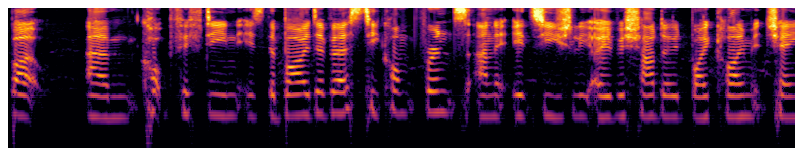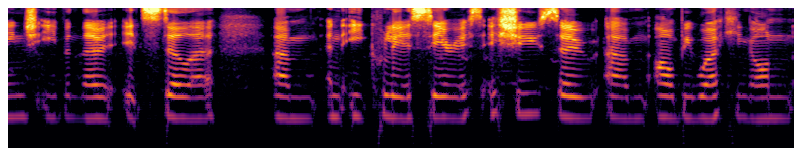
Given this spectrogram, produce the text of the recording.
but um, COP15 is the biodiversity conference, and it's usually overshadowed by climate change, even though it's still a um, an equally as serious issue. So um, I'll be working on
